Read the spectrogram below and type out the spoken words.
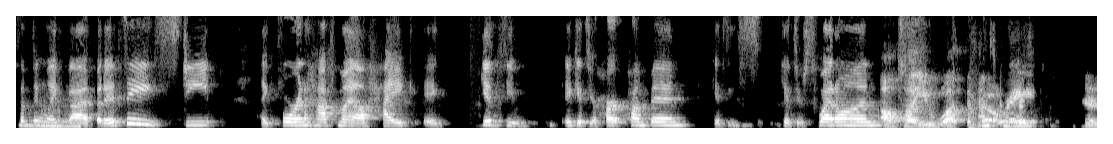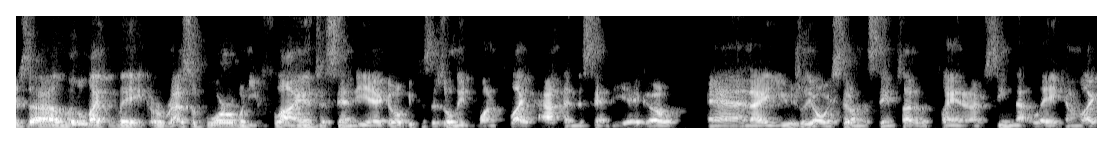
something like Mm. that. But it's a steep, like four and a half mile hike. It gets you, it gets your heart pumping, gets you, gets your sweat on. I'll tell you what, Sounds though. great. There's a little like lake or reservoir when you fly into San Diego because there's only one flight path into San Diego. And I usually always sit on the same side of the plane and I've seen that lake and I'm like,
